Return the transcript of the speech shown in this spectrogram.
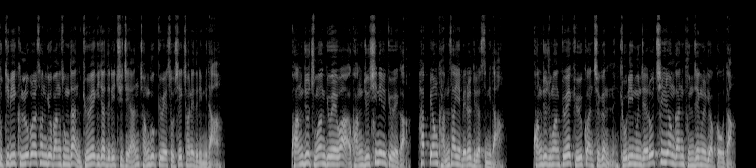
구티비 글로벌 선교방송단 교회 기자들이 취재한 전국 교회 소식 전해드립니다. 광주중앙교회와 광주신일교회가 합병 감사 예배를 드렸습니다. 광주중앙교회 교육관 측은 교리 문제로 7년간 분쟁을 겪어오다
